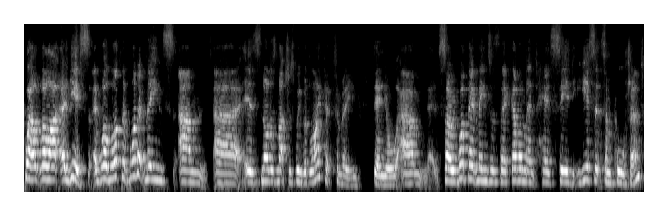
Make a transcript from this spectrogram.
well, well, uh, yes. Well, what the, what it means um, uh, is not as much as we would like it to mean, Daniel. Um, so, what that means is that government has said yes, it's important,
